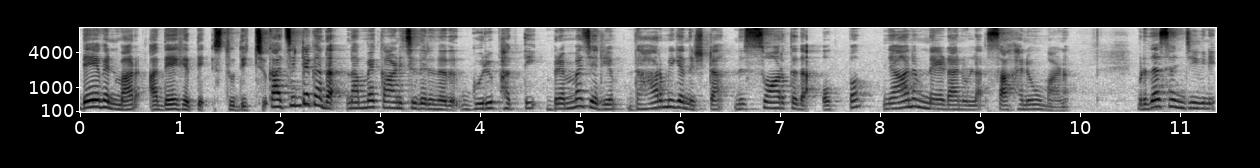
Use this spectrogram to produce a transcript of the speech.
ദേവന്മാർ അദ്ദേഹത്തെ സ്തുതിച്ചു. കജന്റെ കഥ നമ്മെ കാണിച്ചു തരുന്നത് ഗുരുഭക്തി ബ്രഹ്മചര്യം ധാർമ്മിക നിഷ്ഠ നിസ്വാർത്ഥത ഒപ്പം ജ്ഞാനം നേടാനുള്ള സഹനവുമാണ്. മൃതസഞ്ജീവിനി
